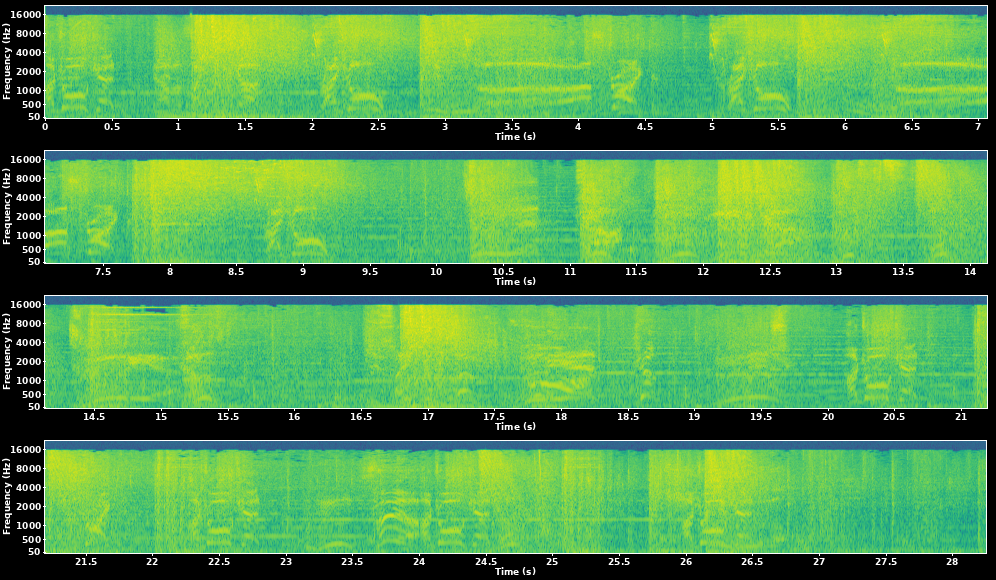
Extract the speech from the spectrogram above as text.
Hadouken! Now the fight's begun! Triangle! Uh, strike! Triangle! Uh, strike! Triangle!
